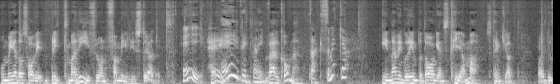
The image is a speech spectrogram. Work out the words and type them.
Och med oss har vi Britt-Marie från Familjestödet. Hej! Hej! Hej Britt-Marie. Välkommen! Tack så mycket. Innan vi går in på dagens tema så tänker jag att bara du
